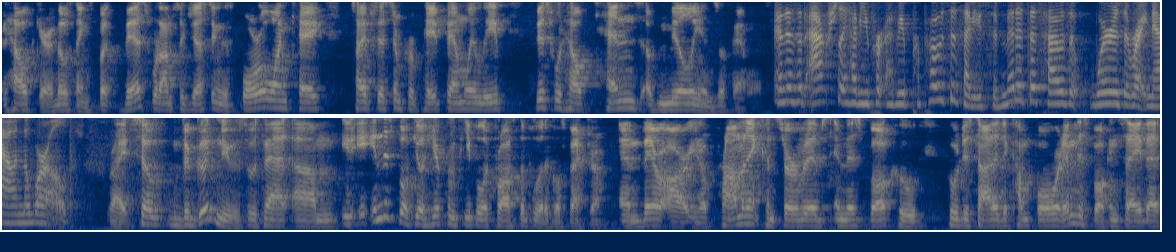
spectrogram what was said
and healthcare and those things. But this, what I'm suggesting, this 401k type system for paid family leave, this would help tens of millions of families. And is it actually have you have you proposed this? Have you submitted this? How is it? Where is it right now in the world? Right. So the good news was that um, in, this book you'll hear from people across the political spectrum, and there are you know prominent conservatives in this book who who decided to come forward in this book and say that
